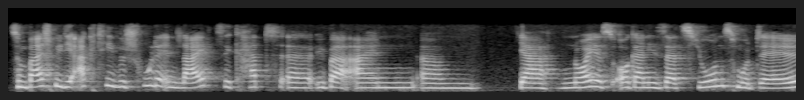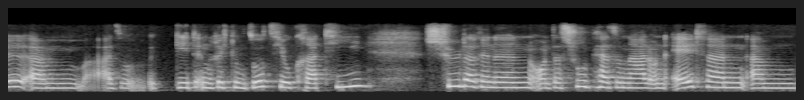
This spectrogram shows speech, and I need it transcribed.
zum Beispiel die aktive Schule in Leipzig hat äh, über ein ähm, ja, neues Organisationsmodell, ähm, also geht in Richtung Soziokratie, Schülerinnen und das Schulpersonal und Eltern ähm,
